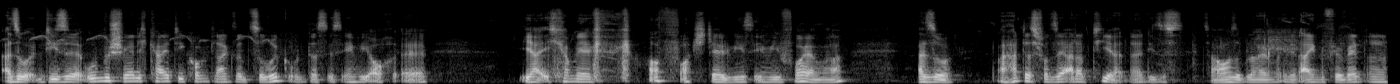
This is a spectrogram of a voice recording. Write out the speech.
also diese Unbeschwerlichkeit, die kommt langsam zurück und das ist irgendwie auch, äh, ja, ich kann mir kaum vorstellen, wie es irgendwie vorher war. Also man hat das schon sehr adaptiert, ne? dieses Zuhause bleiben, in den eigenen vier Wänden,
